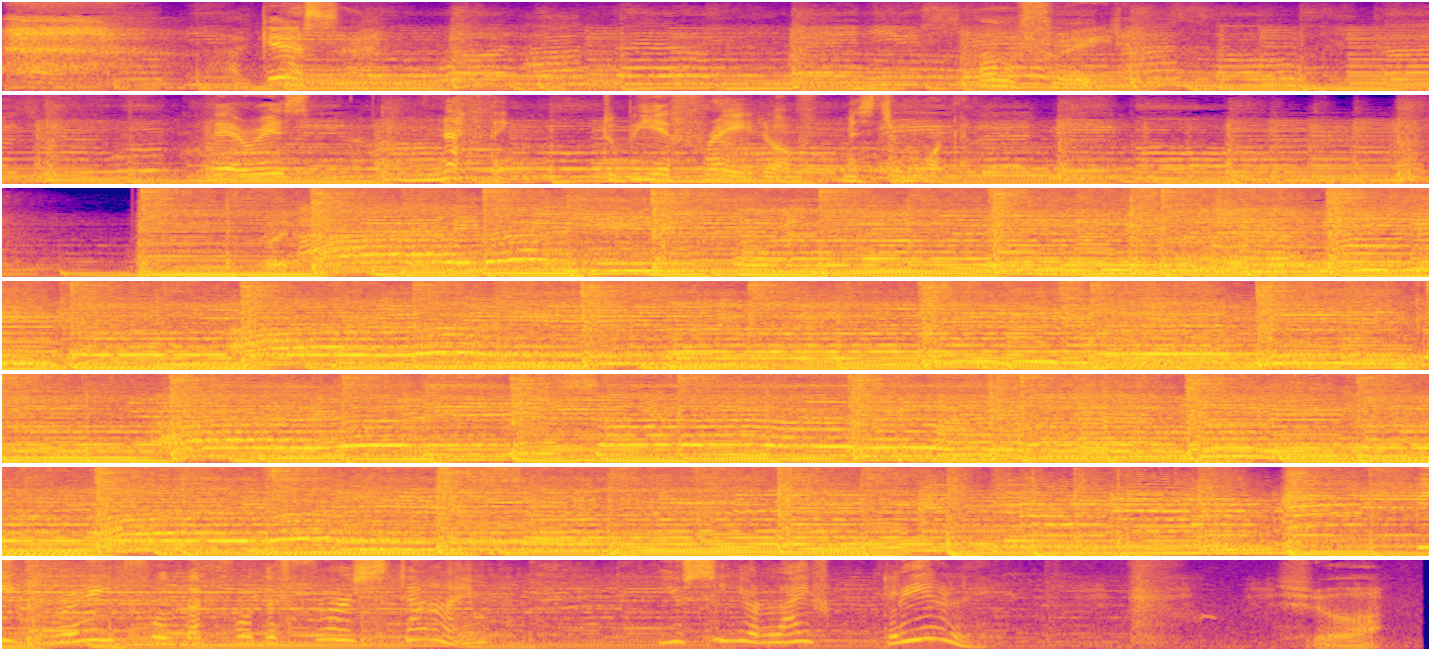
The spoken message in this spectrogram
I guess uh, I'm afraid. There is nothing to be afraid of, Mr. Morgan. Grateful that for the first time you see your life clearly. Sure.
